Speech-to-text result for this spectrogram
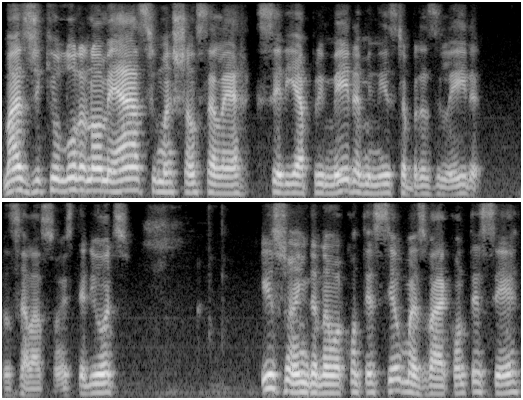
mas de que o Lula nomeasse uma chanceler que seria a primeira ministra brasileira das Relações Exteriores. Isso ainda não aconteceu, mas vai acontecer.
